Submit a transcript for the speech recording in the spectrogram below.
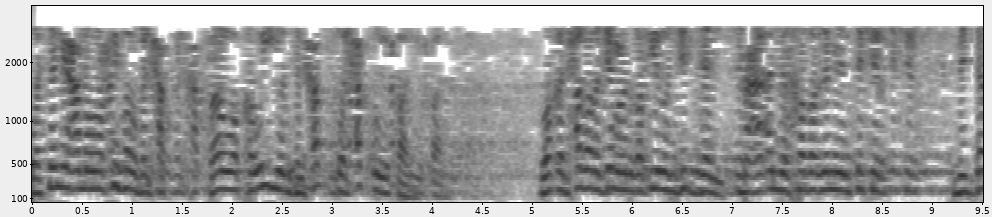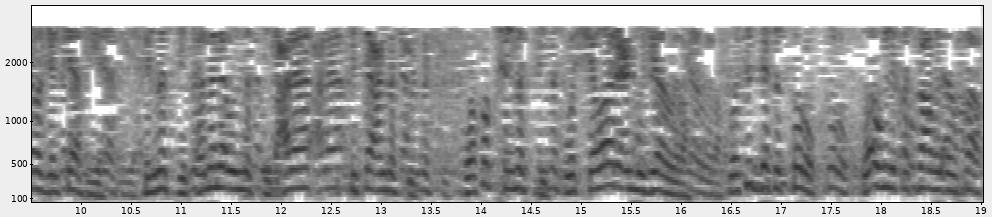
وسمع مواقفه في الحق فهو قوي في الحق والحق يقال. وقد حضر جمع غفير جدا مع أن الخبر لم ينتشر بالدرجة الكافية في المسجد فملأوا المسجد على اتساع المسجد وسطح المسجد والشوارع المجاورة وسدت الطرق وأغلقت بعض الأنفاق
